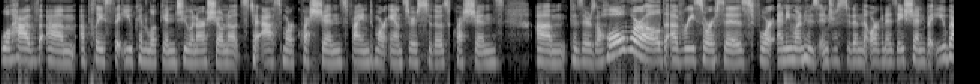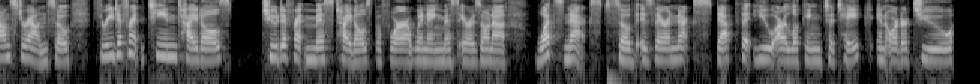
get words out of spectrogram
we'll have um, a place that you can look into in our show notes to ask more questions, find more answers to those questions. Because um, there's a whole world of resources for anyone who's interested in the organization. But you bounced around. So, three different teen titles two different Miss titles before winning Miss Arizona what's next? So, is there a next step that you are looking to take in order to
